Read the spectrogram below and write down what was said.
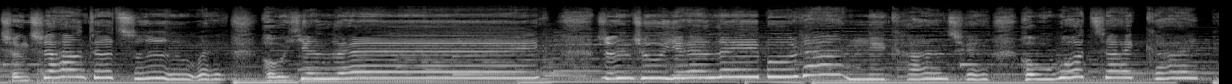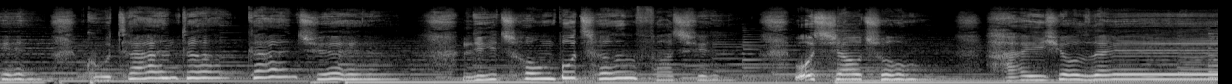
成长的滋味。哦，眼泪，忍住眼泪不让。你看见后，我在改变孤单的感觉。你从不曾发现，我笑中还有泪。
